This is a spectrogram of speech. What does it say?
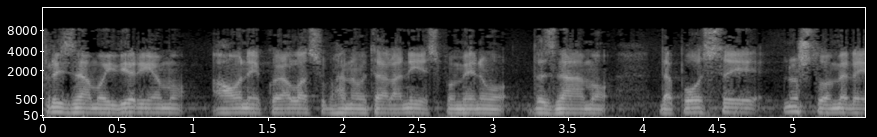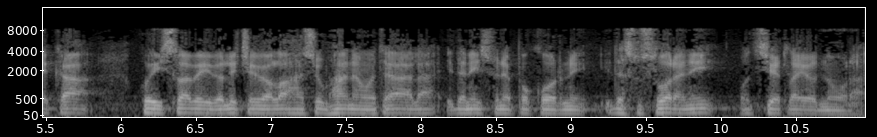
priznamo i vjerujemo a one koje Allah subhanahu wa ta'ala nije spomenuo da znamo da postoje mnoštvo meleka koji slave i veličaju Allaha subhanahu wa ta'ala i da nisu nepokorni i da su stvoreni od svjetla i od nura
